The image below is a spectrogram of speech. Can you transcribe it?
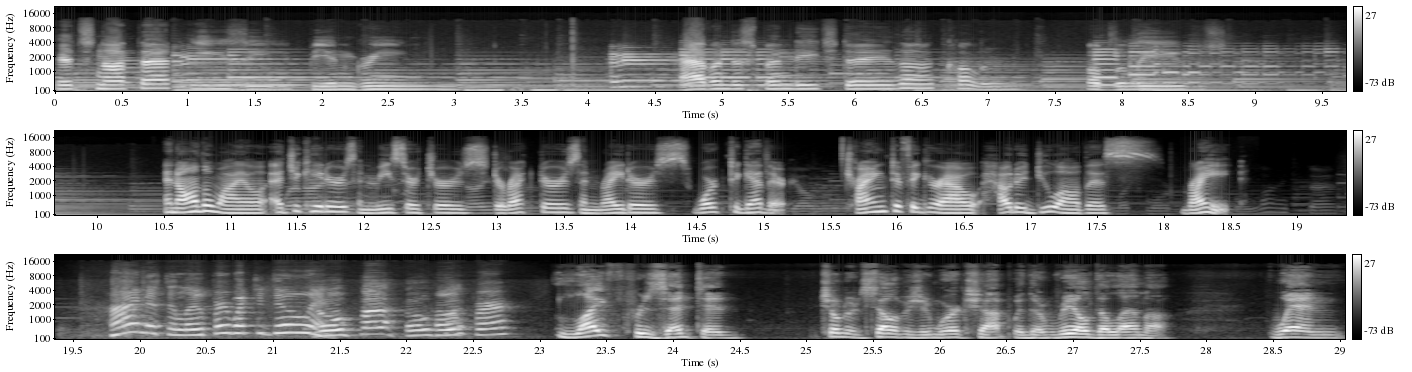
It's not that easy being green. Having to spend each day the color of the leaves. And all the while, educators and researchers, directors and writers work together, trying to figure out how to do all this right. Hi, Mr. Looper. What you doing? Hooper, Hooper. Life presented Children's Television Workshop with a real dilemma when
